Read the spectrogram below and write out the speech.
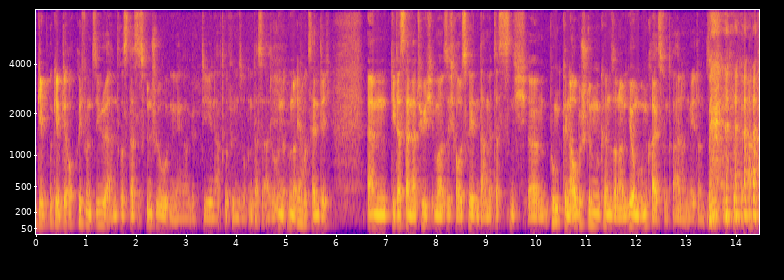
Gebt, gebt ihr auch Brief und Siegel anderes, dass es Wünschelhutengänger gibt, die nach Trüffeln suchen, das also hundertprozentig. ähm, die das dann natürlich immer sich rausreden damit, dass es nicht ähm, punktgenau bestimmen können, sondern hier im Umkreis von 300 Metern. ja.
